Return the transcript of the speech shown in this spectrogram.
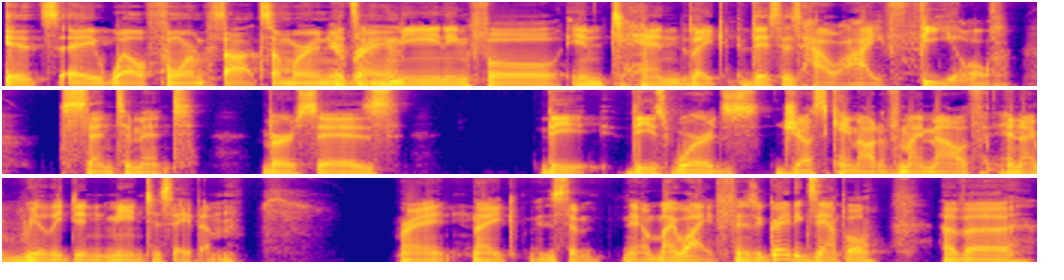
it's a well formed thought somewhere in your it's brain. a meaningful intend like this is how I feel sentiment versus the these words just came out of my mouth and I really didn't mean to say them. Right? Like some you know, my wife is a great example of a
